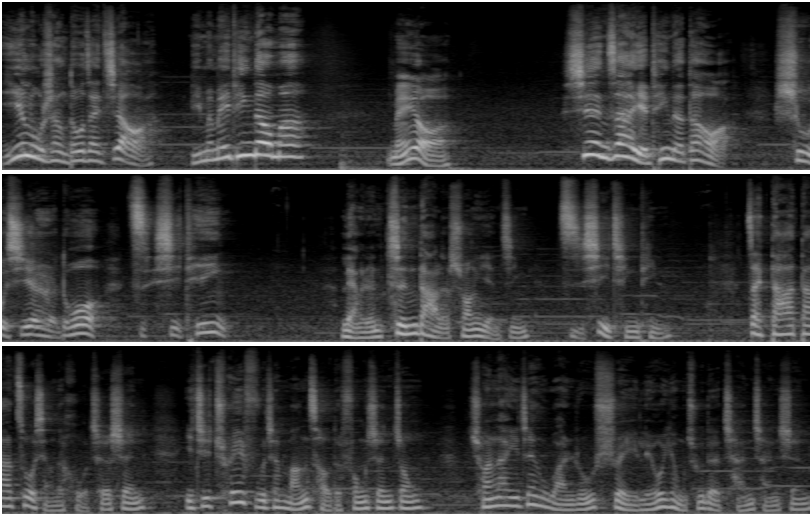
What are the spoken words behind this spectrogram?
一路上都在叫啊，你们没听到吗？没有啊。现在也听得到啊。”竖起耳朵，仔细听。两人睁大了双眼睛，仔细倾听。在哒哒作响的火车声以及吹拂着芒草的风声中，传来一阵宛如水流涌出的潺潺声。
